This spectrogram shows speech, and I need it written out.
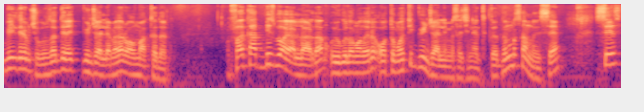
bildirim çubuğunuzda direkt güncellemeler olmaktadır. Fakat biz bu ayarlardan uygulamaları otomatik güncelleme seçeneğine tıkladığımız zaman ise siz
